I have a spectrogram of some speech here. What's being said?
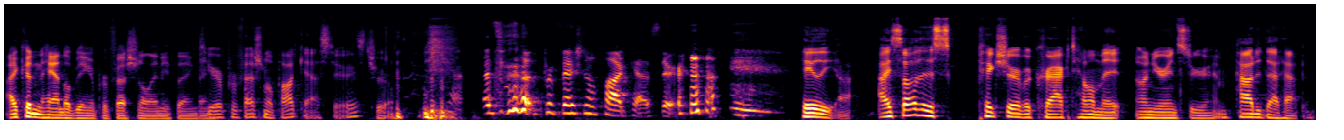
I couldn't handle being a professional anything. You're a professional podcaster. It's true. that's a professional podcaster. Hailey, I- I saw this picture of a cracked helmet on your Instagram. How did that happen?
